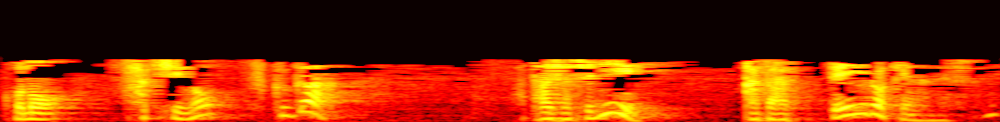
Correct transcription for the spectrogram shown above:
この八の服が私たちに語っているわけなんですね。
